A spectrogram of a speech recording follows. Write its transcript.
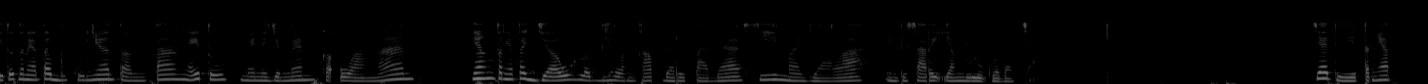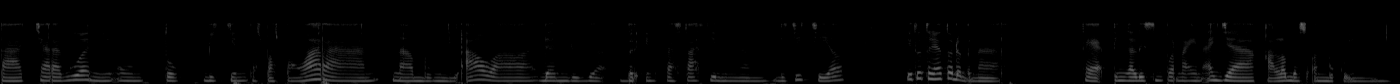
itu ternyata bukunya tentang yaitu manajemen keuangan yang ternyata jauh lebih lengkap daripada si majalah Intisari yang dulu gue baca. Jadi ternyata cara gue nih untuk bikin pos-pos pengeluaran, nabung di awal, dan juga berinvestasi dengan dicicil, itu ternyata udah benar. Kayak tinggal disempurnain aja kalau based on buku ini.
